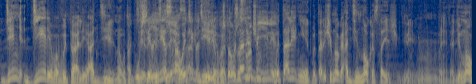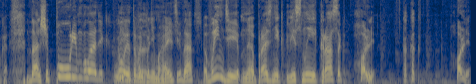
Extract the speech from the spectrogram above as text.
День дерева в Италии отдельно. Вот отдельно. у всех лес, лес, а у этих дерево. дерево. Это уже срубили. В Италии нет, в Италии очень много одиноко стоящих деревьев. Mm. Понимаете, одиноко. Дальше Пурим, Владик. Ну, Пурим, ну, это вы понимаете, да. В Индии э, праздник весны и красок Холли. Как как? Холли.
